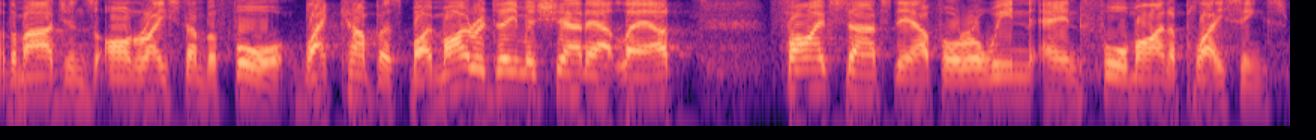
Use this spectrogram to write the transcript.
are the margins on race number four. Black Compass by My Redeemer, shout out loud. Five starts now for a win and four minor placings.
